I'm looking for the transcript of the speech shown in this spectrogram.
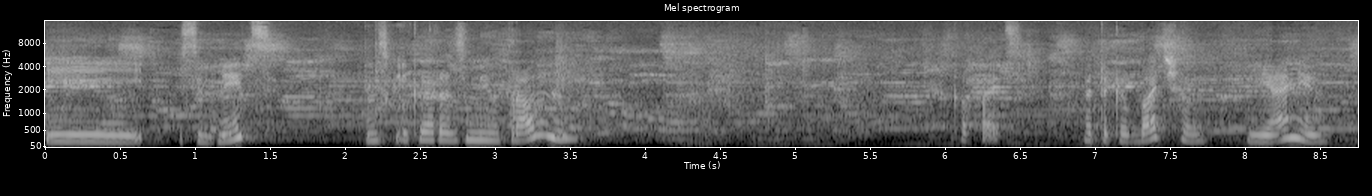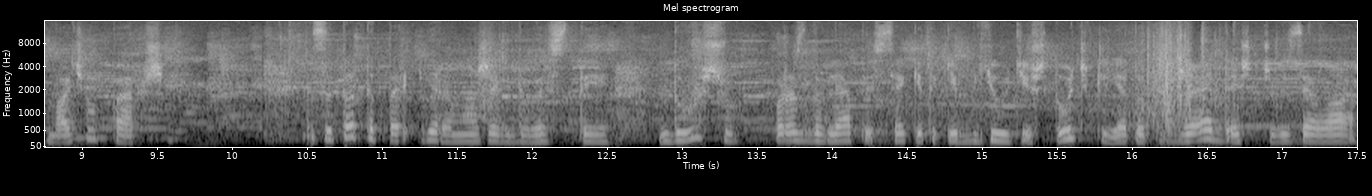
і сідниць. Наскільки я розумію, правильно? Капець. Ви таке бачили? Я ні, бачу вперше. Зато тепер Іра може відвести душу, пороздивлятися всякі такі б'юті штучки. Я тут вже дещо взяла.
